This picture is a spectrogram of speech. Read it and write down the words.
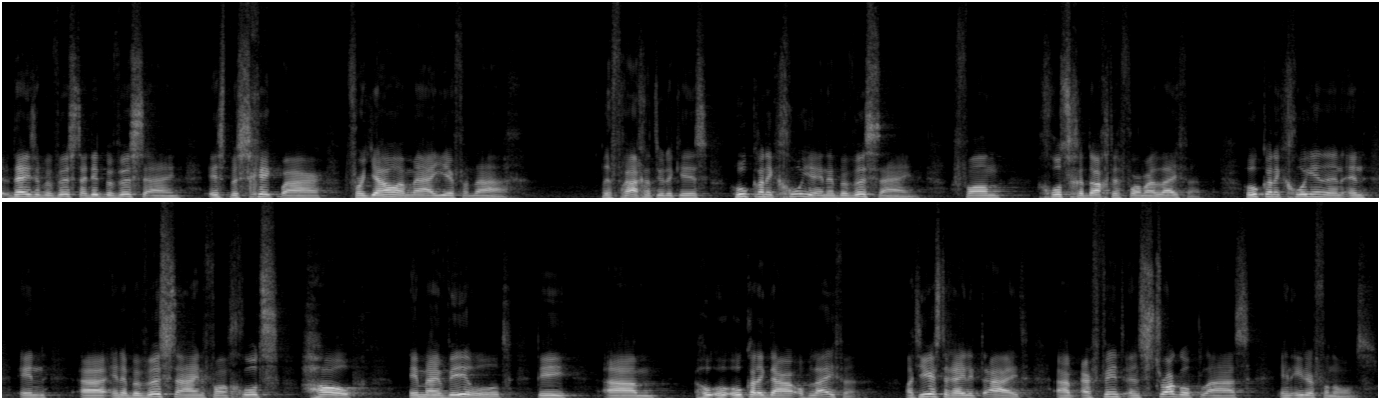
deze bewustzijn, dit bewustzijn, is beschikbaar voor jou en mij hier vandaag. De vraag natuurlijk is, hoe kan ik groeien in een bewustzijn van Gods gedachten voor mijn leven? Hoe kan ik groeien in, in, in, uh, in een bewustzijn van Gods hoop in mijn wereld? Die, um, hoe, hoe, kan ik daarop leven? Want hier is de realiteit. Um, er vindt een struggle plaats in ieder van ons.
